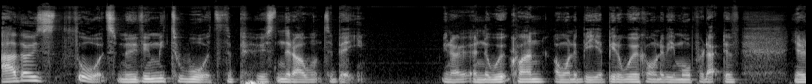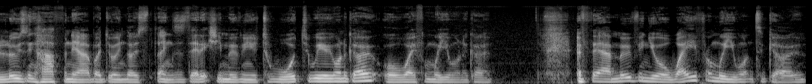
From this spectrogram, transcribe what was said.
Are those thoughts moving me towards the person that I want to be? You know, in the work one, I want to be a better worker, I want to be more productive. You know, losing half an hour by doing those things, is that actually moving you towards where you want to go or away from where you want to go? If they are moving you away from where you want to go,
